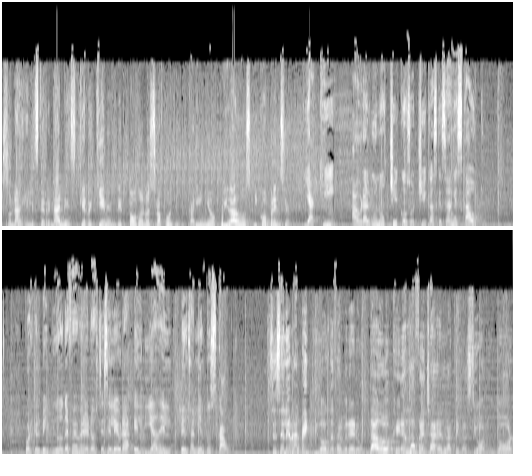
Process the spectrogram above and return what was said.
Son ángeles terrenales que requieren de todo nuestro apoyo, cariño, cuidados y comprensión. Y aquí habrá algunos chicos o chicas que sean scout, porque el 22 de febrero se celebra el Día del Pensamiento Scout. Se celebra el 22 de febrero, dado que es la fecha en la que nació Lord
